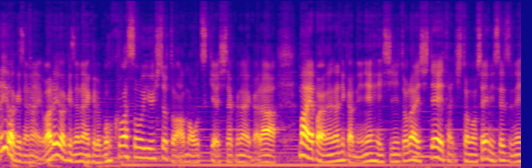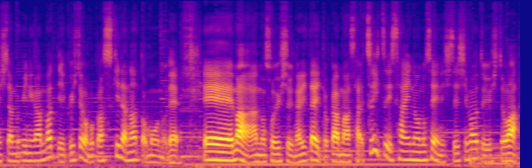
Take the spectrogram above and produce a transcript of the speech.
悪いわけじゃない。悪いわけじゃないけど、僕はそういう人とあんまお付き合いしたくないから、まあやっぱね、何かにね、必死にトライして、人のせいにせずね、下向きに頑張っていく人が僕は好きだなと思うので、えー、まあ、あの、そういう人になりたいとか、まあ、ついつい才能のせいにしてしまうという人は、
